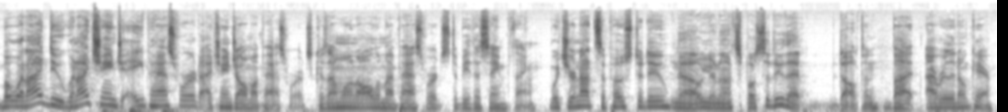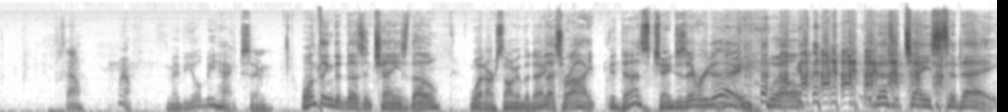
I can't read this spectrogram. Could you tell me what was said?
But what I do when I change a password, I change all my passwords because I want all of my passwords to be the same thing, which you're not supposed to do. No, you're not supposed to do that, Dalton. But I really don't care. So, well, maybe you'll be hacked soon. One thing that doesn't change though. What our song of the day? That's right. It does changes every day. well, it doesn't change today.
